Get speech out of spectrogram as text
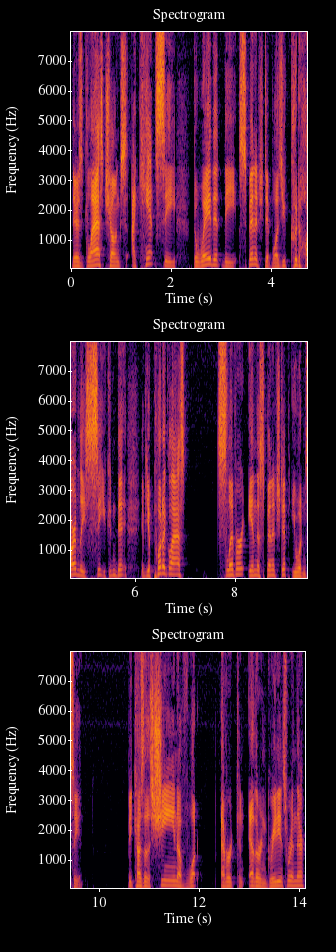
There's glass chunks. I can't see the way that the spinach dip was, you could hardly see. You can if you put a glass sliver in the spinach dip, you wouldn't see it because of the sheen of whatever con- other ingredients were in there.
